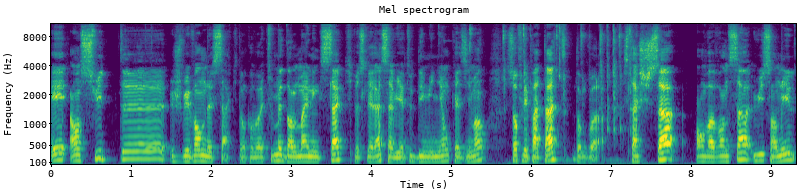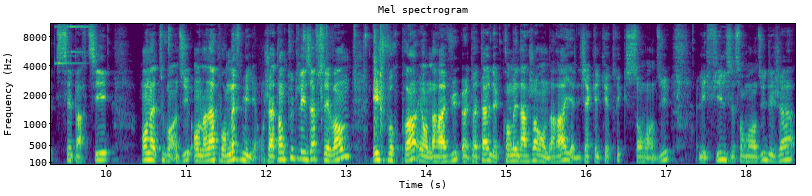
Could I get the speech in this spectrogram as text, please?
Et ensuite, euh, je vais vendre le sac. Donc, on va tout mettre dans le mining sac, parce que le reste, ça vient tout des mignons quasiment, sauf les patates. Donc, voilà. Stash ça, on va vendre ça, 800 000, c'est parti. On a tout vendu, on en a pour 9 millions. J'attends que toutes les offres se vendent et je vous reprends et on aura vu un total de combien d'argent on aura. Il y a déjà quelques trucs qui se sont vendus. Les fils se sont vendus déjà,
